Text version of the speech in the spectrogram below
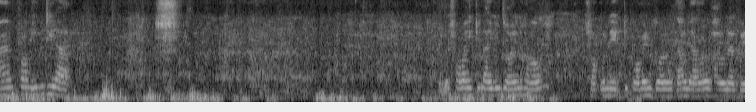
I am from India. সবাই একটু লাইভে জয়েন হও। সকলে একটু কমেন্ট করো, তাহলে আমারও ভালো লাগবে।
